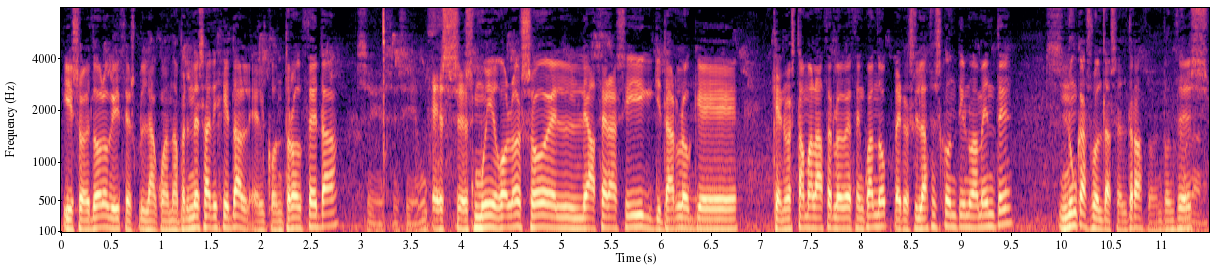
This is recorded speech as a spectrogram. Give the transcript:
y sobre todo lo que dices, la- cuando aprendes a digital el control Z Sí, sí, sí. uf. es, es muy goloso el de hacer así y quitar lo que, que no está mal hacerlo de vez en cuando, pero si lo haces continuamente nunca sueltas el trazo, entonces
